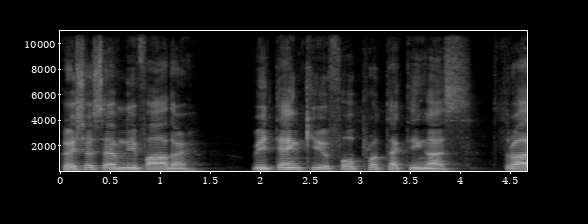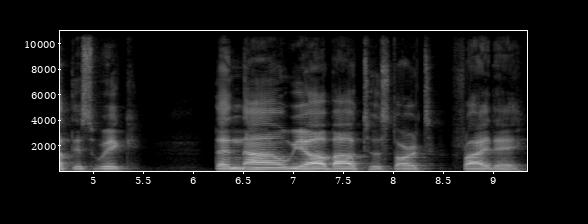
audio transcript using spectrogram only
Gracious Heavenly Father, we thank you for protecting us throughout this week. That now we are about to start Friday.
